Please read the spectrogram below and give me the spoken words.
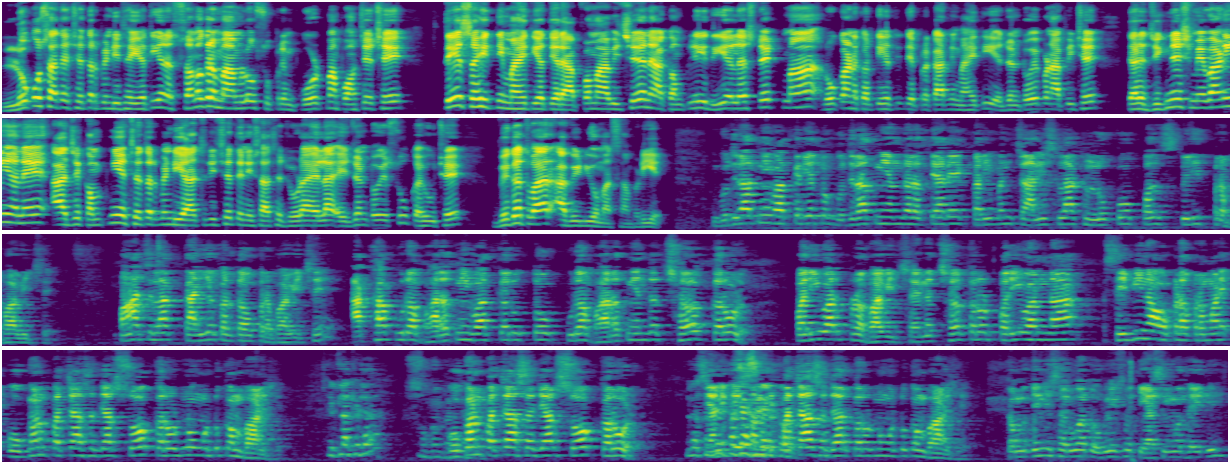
લોકો સાથે છેતરપિંડી થઈ હતી અને સમગ્ર મામલો સુપ્રીમ કોર્ટમાં પહોંચે છે તે સહિતની માહિતી અત્યારે આપવામાં આવી છે અને આ કંપની રિયલ એસ્ટેટમાં રોકાણ કરતી હતી તે પ્રકારની માહિતી એજન્ટોએ પણ આપી છે. ત્યારે જિગ્નેશ મેવાણી અને આ જે કંપનીએ છેતરપિંડી આચરી છે તેની સાથે જોડાયેલા એજન્ટોએ શું કહ્યું છે વિગતવાર આ વિડીયોમાં સાંભળીએ. ગુજરાતની વાત કરીએ તો ગુજરાતની અંદર અત્યારે કરીબન ચાલીસ લાખ લોકો પલ્સ પીડિત પ્રભાવિત છે. પાંચ લાખ કાર્યકર્તાઓ પ્રભાવિત છે. આખા પૂરા ભારતની વાત કરું તો પૂરા ભારતની અંદર છ કરોડ પરિવાર પ્રભાવિત છે અને છ કરોડ પરિવારના સેબીના ઓકડા પ્રમાણે ઓગણપચાસ હજાર સો કરોડનું મોટું કંભાણ છે. કેટલા કેટલા? ઓગણપચાસ હજાર સો કરોડ. યાની કે પચાસ હજાર કરોડનું મોટું કંભાળ છે. કંપનીની શરૂઆત ઓગણીસો ત્યાસીમાં થઈ હતી.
